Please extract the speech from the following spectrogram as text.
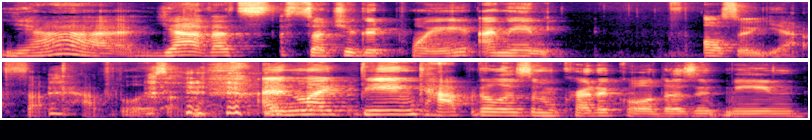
Yeah. Yeah. That's such a good point. I mean, also yeah fuck capitalism and like being capitalism critical doesn't mean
